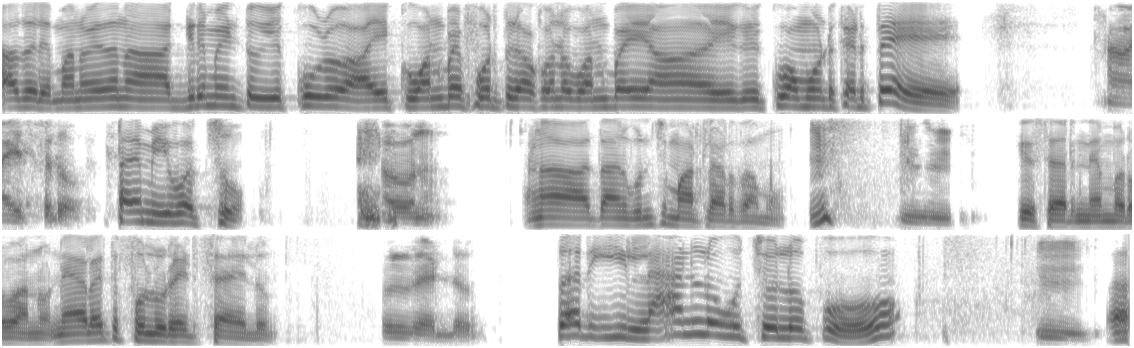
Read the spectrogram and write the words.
అదేలే మనం ఏదైనా అగ్రిమెంట్ ఎక్కువ ఎక్కువ వన్ బై ఫోర్త్ కాకుండా వన్ బై ఎక్కువ అమౌంట్ కడితే ఇస్తారు. టైం ఇవ్వచ్చు. అవును. దాని గురించి మాట్లాడదాము. Okay sir number one. నేల అయితే full red soil. Full red. Sir ఈ ల్యాండ్లో వచ్చేలోపు ఉమ్. ఆ,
